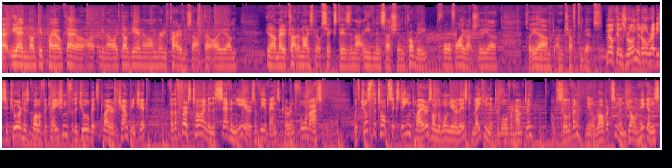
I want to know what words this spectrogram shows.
at the end I did play okay. I, I, you know, I dug in and I'm really proud of myself that I, um, you know, I made a couple of nice little 60s in that evening session, probably four or five actually. Uh, so yeah, I'm, I'm chuffed to bits. Milkins' run had already secured his qualification for the Duelbits Players Championship for the first time in the seven years of the event's current format. With just the top 16 players on the one year list making it to Wolverhampton, O'Sullivan, Neil Robertson, and John Higgins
